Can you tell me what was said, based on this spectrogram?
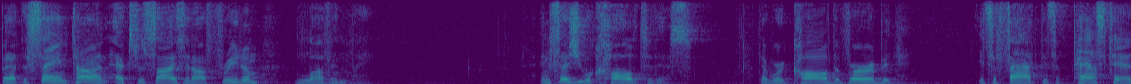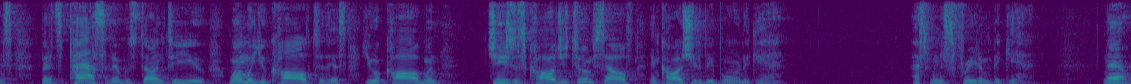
but at the same time exercising our freedom lovingly. And it says you were called to this. That word called, the verb, it, It's a fact, it's a past tense, but it's passive. It was done to you. When were you called to this? You were called when Jesus called you to himself and caused you to be born again. That's when this freedom began. Now,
